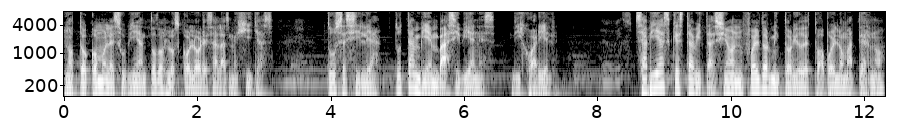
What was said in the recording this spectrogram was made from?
Notó cómo le subían todos los colores a las mejillas. Tú, Cecilia, tú también vas y vienes, dijo Ariel. ¿Sabías que esta habitación fue el dormitorio de tu abuelo materno?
